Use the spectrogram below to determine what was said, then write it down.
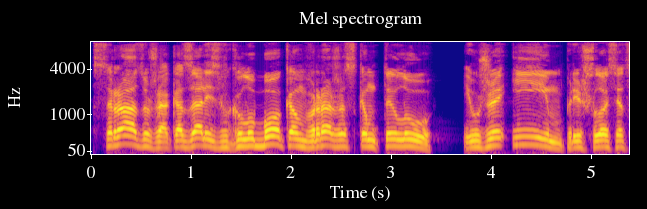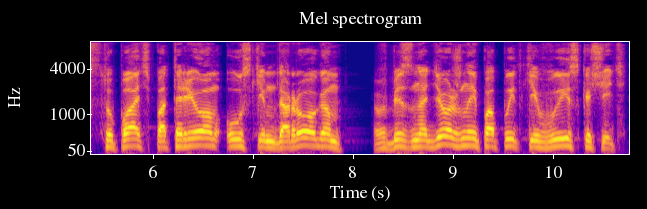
сразу же оказались в глубоком вражеском тылу, и уже им пришлось отступать по трем узким дорогам, в безнадежной попытке выскочить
